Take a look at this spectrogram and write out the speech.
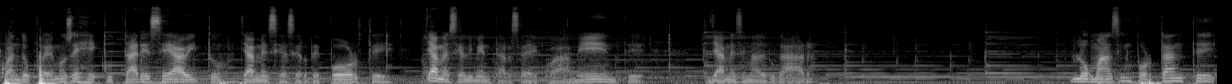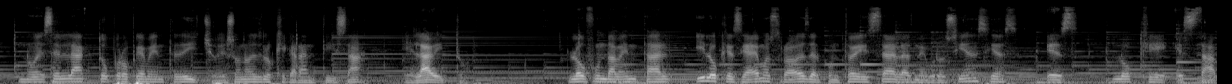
cuando podemos ejecutar ese hábito, llámese hacer deporte, llámese alimentarse adecuadamente, llámese madrugar, lo más importante no es el acto propiamente dicho, eso no es lo que garantiza el hábito. Lo fundamental y lo que se ha demostrado desde el punto de vista de las neurociencias es lo que está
